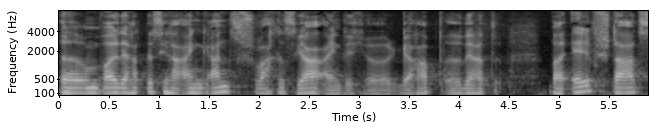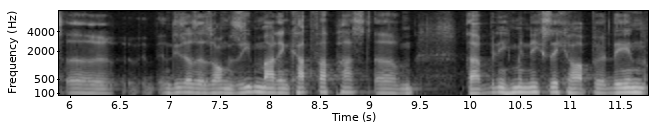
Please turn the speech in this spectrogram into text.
ähm, weil der hat bisher ein ganz schwaches Jahr eigentlich äh, gehabt. Äh, der hat bei elf Starts äh, in dieser Saison siebenmal den Cut verpasst. Ähm, da bin ich mir nicht sicher, ob wir den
